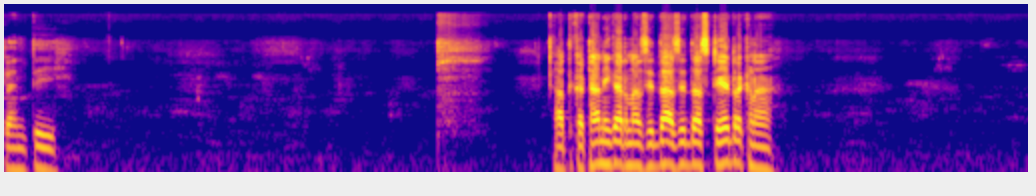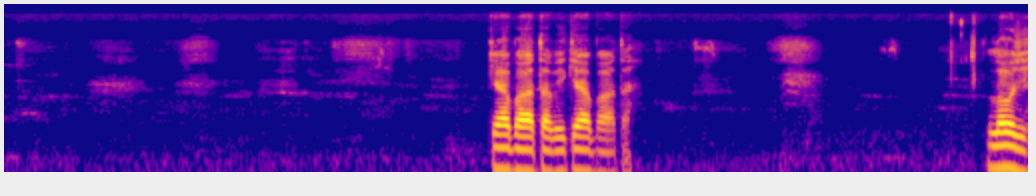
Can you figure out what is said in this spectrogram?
ਪੈਂਤੀ। ਹੱਥ ਇਕੱਠਾ ਨਹੀਂ ਕਰਨਾ ਸਿੱਧਾ ਸਿੱਧਾ ਸਟੇਟ ਰੱਖਣਾ। ਕੀ ਬਾਤ ਹੈ ਬਈ ਕੀ ਬਾਤ ਹੈ ਲਓ ਜੀ।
